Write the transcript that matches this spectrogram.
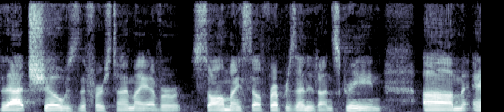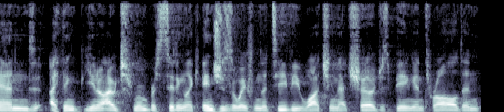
that show was the first time I ever saw myself represented on screen. Um, and I think, you know, I just remember sitting like inches away from the TV watching that show, just being enthralled. And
